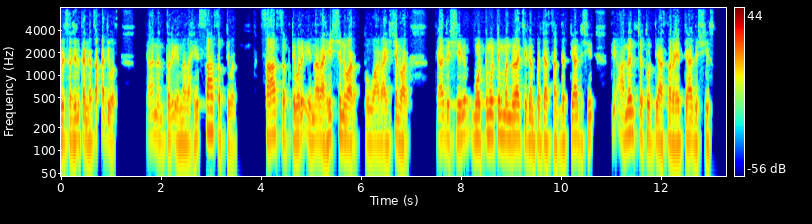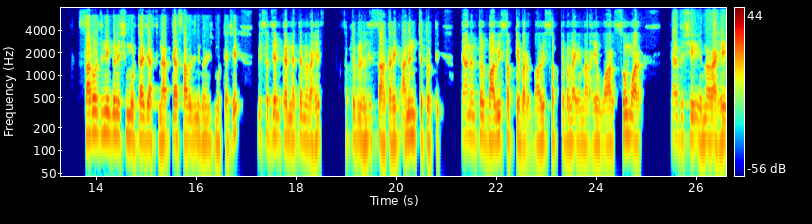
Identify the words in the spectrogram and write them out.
विसर्जन करण्याचा हा दिवस. त्यानंतर येणार आहे सहा सप्टेंबर. सहा सप्टेंबर येणार आहे शनिवार. तो वार आहे शनिवार. त्या दिवशी मोठमोठे मंडळाचे गणपती असतात. तर त्या दिवशी ती आनंद चतुर्थी असणार आहे. त्या दिवशी सार्वजनिक गणेश मूर्त्या ज्या असतील ना त्या सार्वजनिक गणेश मूर्त्याचे विसर्जन करण्यात येणार आहे. सप्टेंबर सहा तारीख आनंद चतुर्थी. त्यानंतर बावीस सप्टेंबर बावीस सप्टेंबरला येणार आहे वार सोमवार. त्या दिवशी येणार आहे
